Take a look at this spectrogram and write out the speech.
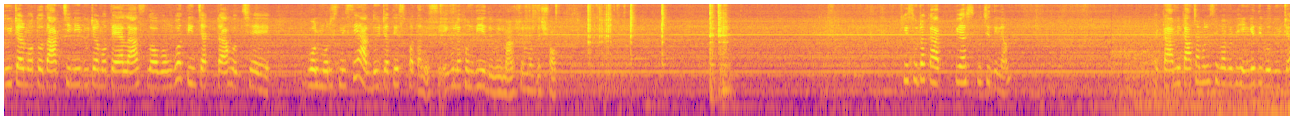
দুইটার মতো দারচিনি, দুইটার মতো এলাচ, লবঙ্গ, তিন চারটা হচ্ছে গোলমরিচ নিছি আর দুইটা তেজপাতা নিছি। এগুলো এখন দিয়ে দেবো মাংসের মধ্যে সব। কিছুটা পেঁয়াজ কুচি দিলাম। আমি কাঁচামরিচ এভাবে ভেঙে দিব দুইটা।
